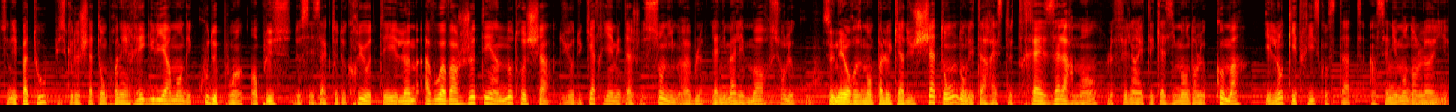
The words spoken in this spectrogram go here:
Ce n'est pas tout, puisque le chaton prenait régulièrement des coups de poing. En plus de ses actes de cruauté, l'homme avoue avoir jeté un autre chat du haut du quatrième étage de son immeuble. L'animal est mort sur le coup. Ce n'est heureusement pas le cas du chaton, dont l'état reste très alarmant. Le félin était quasiment dans le coma et l'enquêtrice constate un saignement dans l'œil.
